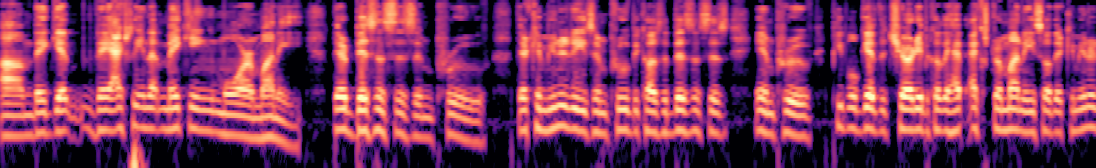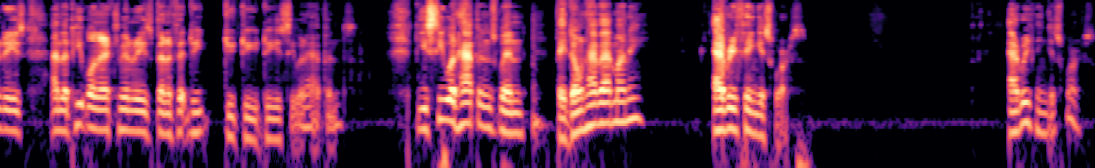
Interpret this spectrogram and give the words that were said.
Um, they get they actually end up making more money. Their businesses improve. Their communities improve because the businesses improve. People give the charity because they have extra money, so their communities and the people in their communities benefit. Do do do, do you see what happens? Do you see what happens when they don't have that money? Everything gets worse. Everything gets worse.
